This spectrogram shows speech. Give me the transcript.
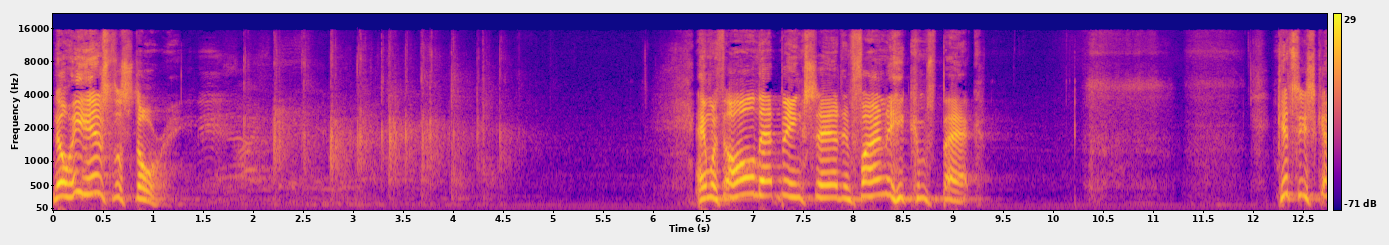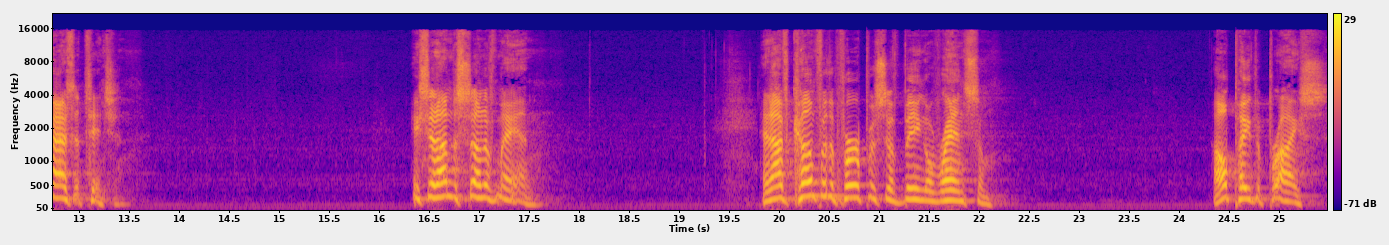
No, He is the story. And with all that being said, and finally he comes back, gets these guys' attention. He said, I'm the Son of Man. And I've come for the purpose of being a ransom. I'll pay the price.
